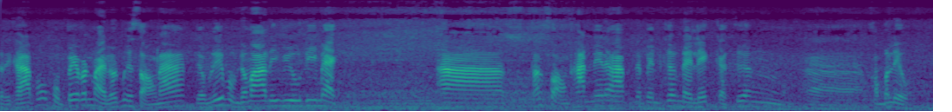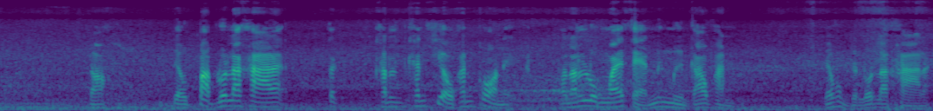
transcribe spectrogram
วัสดีครับพวกผมเป้บ้านใหม่รถมือสองนะ เดี๋ยววันนี้ผมจะมารีวิว d m a x อ่าทั้งสองคันนี้นะครับ จะเป็นเครื่องไดเ c กกับเครื่องคอมมอนเร็วเนาะเดี๋ยวปรับลดราคาแล้วคันคันเขียวคันก่อนเนี่ยตอนนั้นลงไว้แสนหนึ่งหมื่นเก้าพันเดี๋ยวผมจะลดราคาล้ว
